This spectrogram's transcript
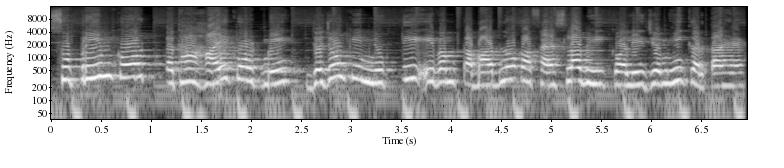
सुप्रीम कोर्ट तथा हाई कोर्ट में जजों की नियुक्ति एवं तबादलों का फैसला भी कॉलेजियम ही करता है।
